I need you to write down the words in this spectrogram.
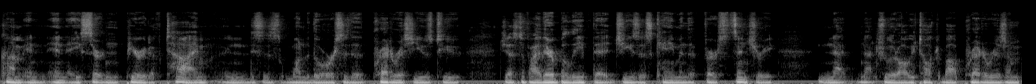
come in, in a certain period of time. And this is one of the verses that preterists used to justify their belief that Jesus came in the first century. Not not true at all. We talked about preterism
